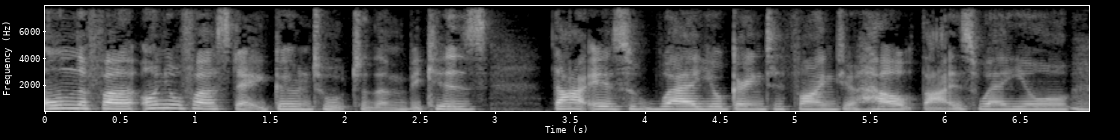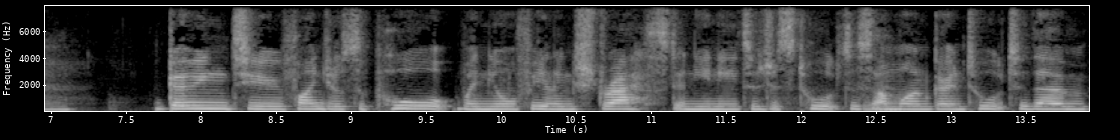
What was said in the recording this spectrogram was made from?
on the fir- on your first day go and talk to them because that is where you're going to find your help. That is where you're mm. going to find your support when you're feeling stressed and you need to just talk to someone go and talk to them.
